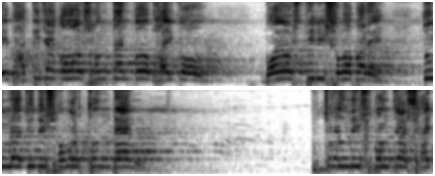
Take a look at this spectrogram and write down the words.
এই ভাতিজা কহ সন্তান কহ ভাই কহ বয়স তিরিশ হবা পারে। তোমরা যদি সমর্থন দেন চল্লিশ, পঞ্চাশ, ষাট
